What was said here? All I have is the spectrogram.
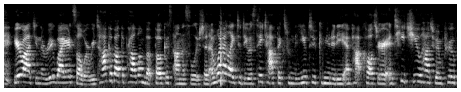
it. You're watching the Rewired Soul where we talk about the problem but focus on the solution. And what I like to do is take topics from the YouTube community and pop culture and teach you how to improve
